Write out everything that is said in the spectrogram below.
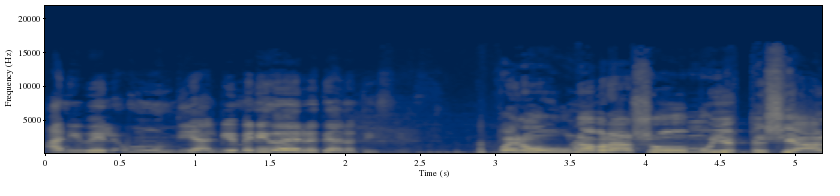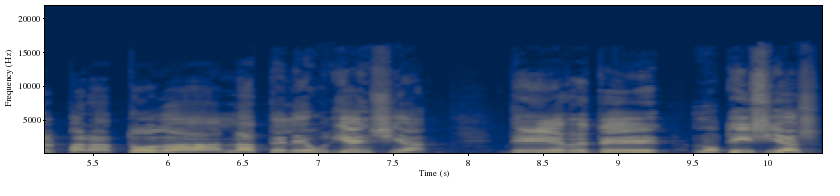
a nivel mundial. Bienvenido a RTA Noticias. Bueno, un abrazo muy especial para toda la teleaudiencia de RT Noticias.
